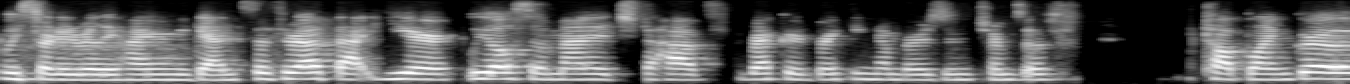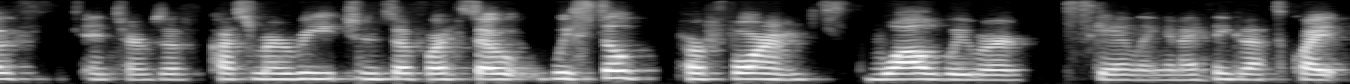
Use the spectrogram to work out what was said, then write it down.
we started really hiring again. So throughout that year, we also managed to have record breaking numbers in terms of top line growth, in terms of customer reach and so forth. So we still performed while we were scaling. And I think that's quite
